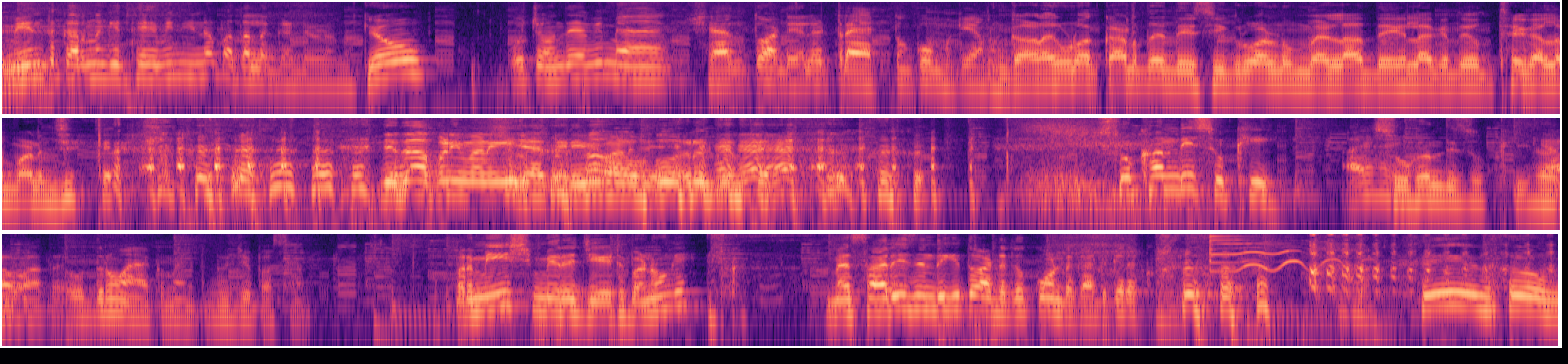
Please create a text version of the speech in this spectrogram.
ਮਿਹਨਤ ਕਰਨ ਕਿੱਥੇ ਵੀ ਨਹੀਂ ਨਾ ਪਤਾ ਲੱਗਣ ਦੇ ਉਹਨਾਂ ਨੂੰ। ਕਿਉਂ? ਉਹ ਚਾਹੁੰਦੇ ਆ ਵੀ ਮੈਂ ਸ਼ਾਇਦ ਤੁਹਾਡੇ ਵਾਲੇ ਟਰੈਕ ਤੋਂ ਘੁੰਮ ਕੇ ਆਵਾਂ। ਗਾਣਾ ਗੁਣਾ ਕੱਢਦੇ ਦੇਸੀ ਗੁਰੂਆਂ ਨੂੰ ਮਿਲ ਲਾ ਦੇਖ ਲਾ ਕਿਤੇ ਉੱਥੇ ਗੱਲ ਬਣ ਜੇ। ਜਿੱਦਾਂ ਆਪਣੀ ਬਣ ਗਈ ਜਾਂ ਤੇਰੀ ਵੀ ਬਣ ਗਈ ਸੁਖਨ ਦੀ ਸੁਖੀ। ਆਏ ਸੁਖਨ ਦੀ ਸੁੱਖੀ ਕੀ ਹਾਂ ਬਾਤ ਹੈ। ਉਧਰੋਂ ਆਇਆ ਕਮੈਂਟ ਦੂਜੇ ਪਾਸੋਂ। ਪਰਮੇਸ਼ ਮੇਰੇ ਜੇਠ ਬਣੋਗੇ? ਮੈਂ ਸਾਰੀ ਜ਼ਿੰਦਗੀ ਤੁਹਾਡੇ ਤੋਂ ਘੁੰਡ ਕੱਢ ਕੇ ਰੱਖੂੰਗਾ। ਇਹ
